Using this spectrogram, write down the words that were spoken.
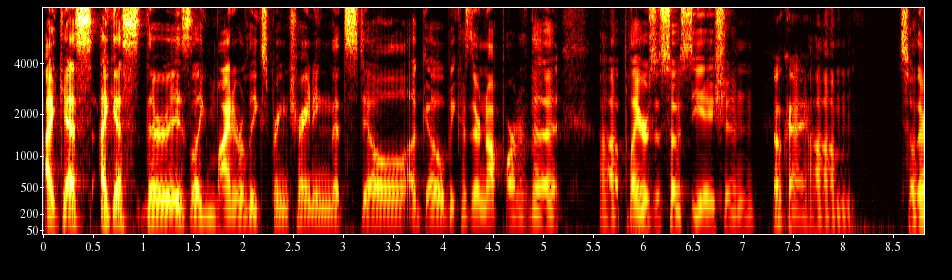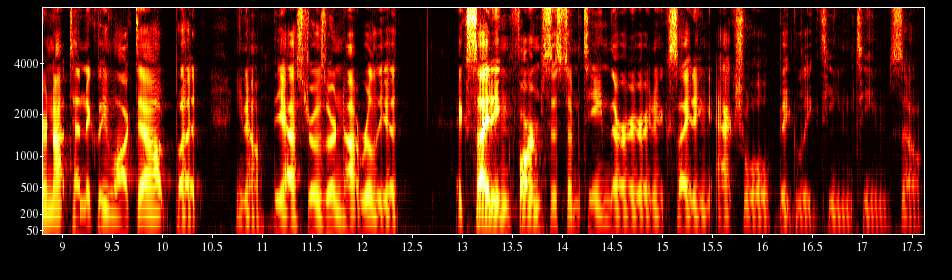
I guess, I guess there is like minor league spring training that's still a go because they're not part of the uh, Players Association. Okay, Um, so they're not technically locked out, but you know the Astros are not really a exciting farm system team. They're an exciting actual big league team team. So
